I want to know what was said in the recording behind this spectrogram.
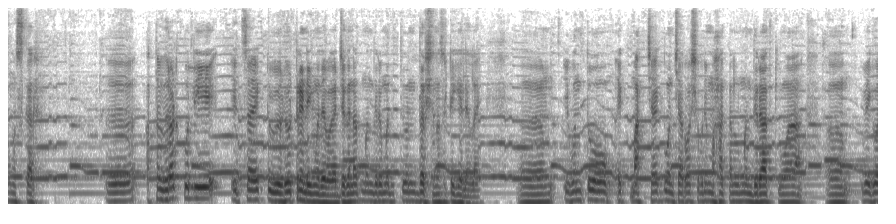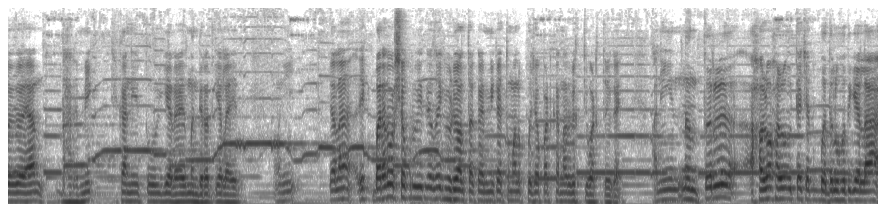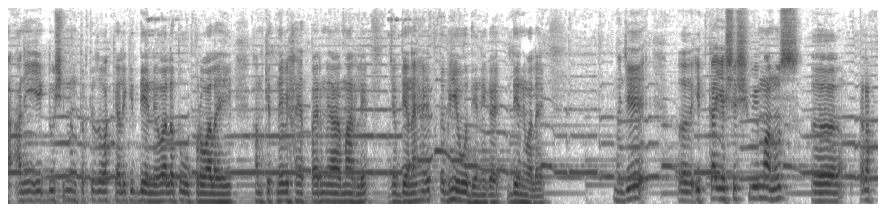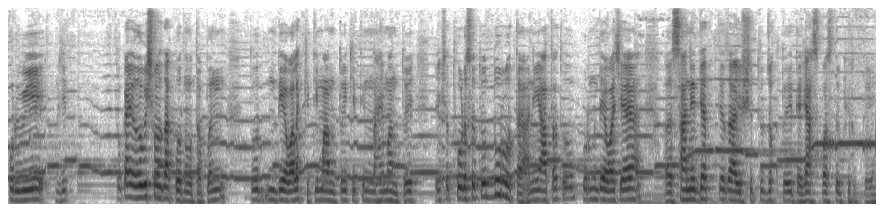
नमस्कार. आता विराट कोहली याचा एक व्हिडिओ ट्रेंडिंगमध्ये बघा जगन्नाथ मंदिरामध्ये तो दर्शनासाठी गेलेला आहे. इवन तो एक मागच्या एक दोन चार वर्षापूर्वी महाकाल मंदिरात किंवा वेगवेगळ्या धार्मिक ठिकाणी तो गेला आहे मंदिरात गेला आहे आणि त्याला एक बऱ्याच वर्षापूर्वी त्याचा एक व्हिडिओ आला होता काय मी काय तुम्हाला पूजापाठ करणारा व्यक्ती वाटतोय काय? आणि नंतर हळूहळू त्याच्यात बदल होत गेला आणि एक दिवशी नंतर त्याचं वाक्य आलं की देणेवाला तो उपरवाला आहे. हम कितने भी हयात पायर मारले. जब देना है तभी वो देणे गए देणेवाला आहे. म्हणजे इतका यशस्वी माणूस त्याला पूर्वी म्हणजे तो काय अविश्वास दाखवत नव्हता पण तो देवाला किती मानतोय किती नाही मानतोय यापेक्षा थोडंसं तो दूर होता. आणि आता तो पूर्ण देवाच्या सानिध्यात त्याचं आयुष्य तो जगतोय त्याच्या आसपास तो फिरतोय.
